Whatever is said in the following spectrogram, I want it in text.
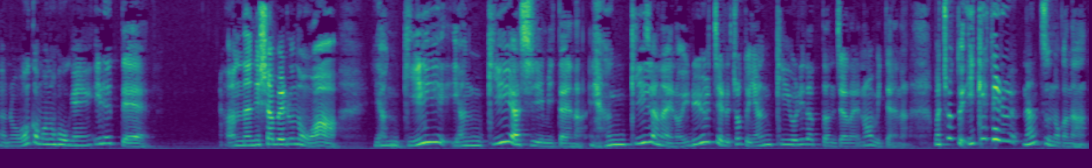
あの、若者方言入れて、あんなに喋るのは、ヤンキー、ヤンキーやし、みたいな。ヤンキーじゃないのリューチェルちょっとヤンキー寄りだったんじゃないの？みたいな。まあ、ちょっとイケてる、なんつうのかな。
